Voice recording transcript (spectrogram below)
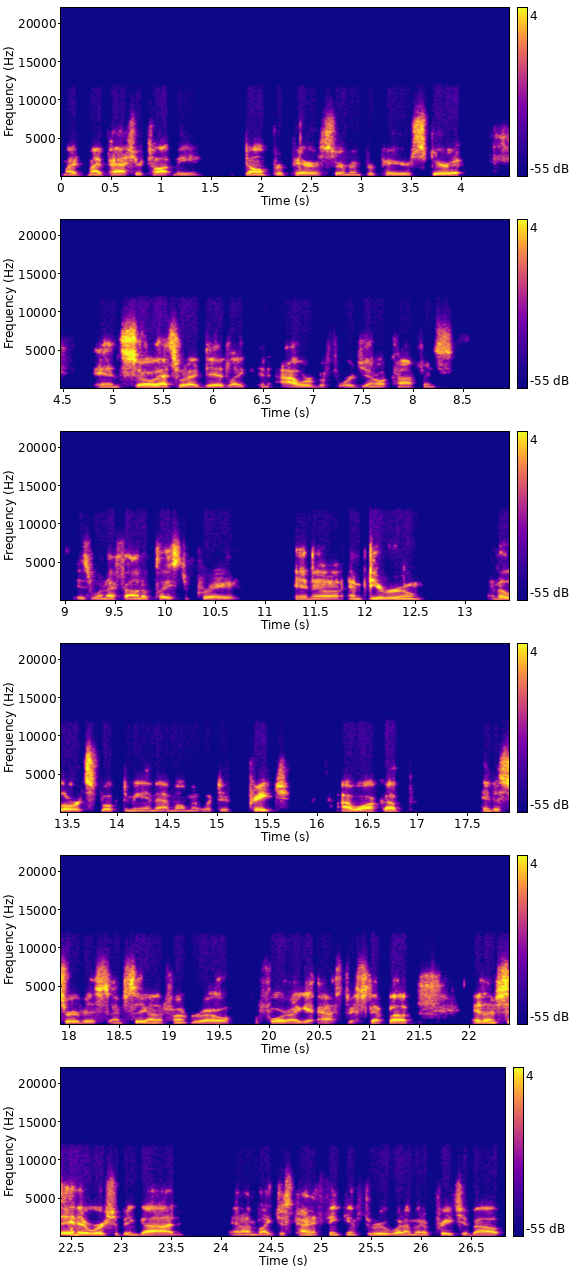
my my pastor taught me don't prepare a sermon prepare your spirit. And so that's what i did like an hour before general conference is when i found a place to pray in an empty room and the lord spoke to me in that moment what to preach. I walk up into service i'm sitting on the front row before i get asked to step up. As i'm sitting there worshiping god and i'm like just kind of thinking through what i'm going to preach about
